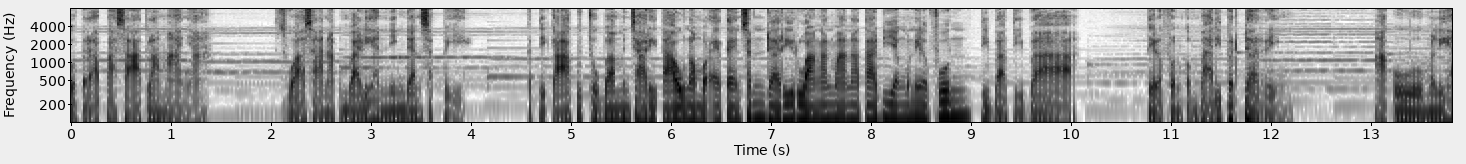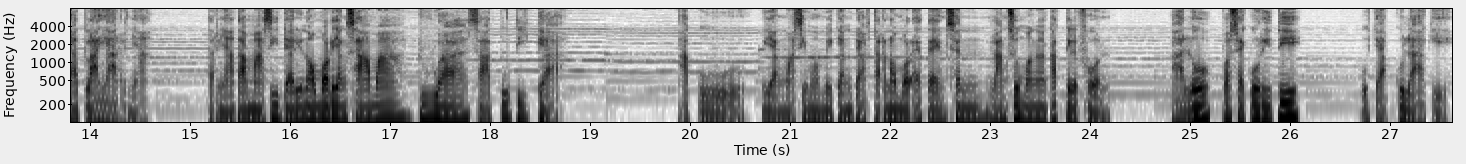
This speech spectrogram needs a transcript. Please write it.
Beberapa saat lamanya, suasana kembali hening dan sepi. Ketika aku coba mencari tahu nomor attention dari ruangan mana tadi yang menelpon, tiba-tiba telepon kembali berdering. Aku melihat layarnya. Ternyata masih dari nomor yang sama 213. Aku yang masih memegang daftar nomor attention langsung mengangkat telepon. Halo, pos security? Ucapku lagi.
